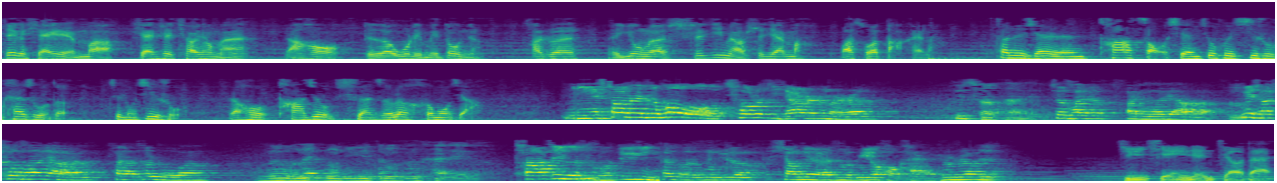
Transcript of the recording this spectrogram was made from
这个嫌疑人吧，先是敲敲门，然后这个屋里没动静，他说用了十几秒时间吧，把锁打开了。犯罪嫌疑人他早先就会技术开锁的这种技术，然后他就选择了何某家。你上来之后敲了几家人门啊？就敲他的，就他就发现他家了。为啥敲他家呀？他家特殊啊？没有那工具怎么能开这个？他这个锁对于你开锁的工具相对来说比较好开，是不是？据嫌疑人交代，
